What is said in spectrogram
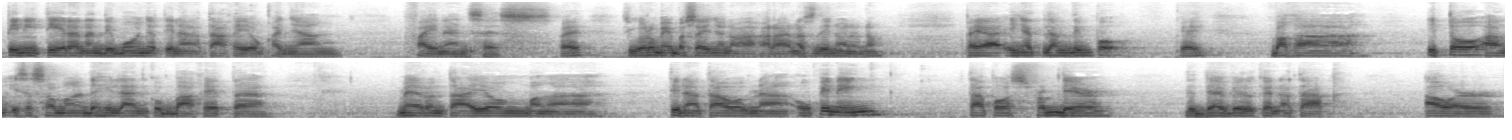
tinitira ng demonyo, tinaatake yung kanyang finances. Okay? Siguro may iba sa inyo nakakaranas din nun, ano? Kaya ingat lang din po. Okay? Baka ito ang isa sa mga dahilan kung bakit ah, meron tayong mga tinatawag na opening, tapos from there, the devil can attack our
